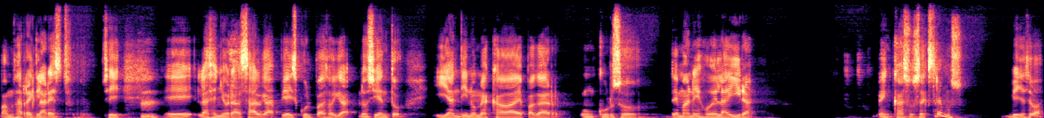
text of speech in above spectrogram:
vamos a arreglar esto. ¿Sí? Mm. Eh, la señora salga, pida disculpas, oiga, lo siento. Y Andino me acaba de pagar un curso de manejo de la ira en casos extremos. Y ella se va.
